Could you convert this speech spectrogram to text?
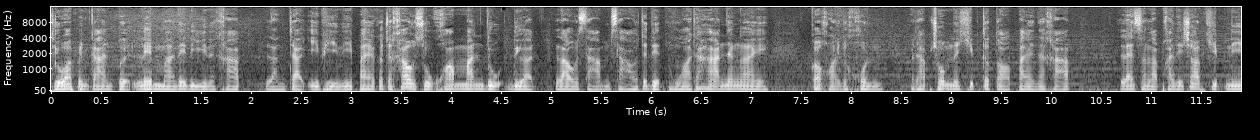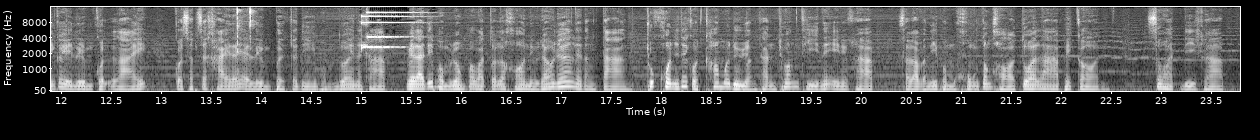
ถือว่าเป็นการเปิดเล่มมาได้ดีนะครับ หลังจาก EP นี้ไปก็จะเข้าสู่ความมันดุเดือด เหล่าสามสาวจะเด็ดหัวทหารยังไง ก็ขอให้ทุกคนรับชมในคลิปต่อๆไปนะครับ และสำหรับใครที่ชอบคลิปนี้ก็อย่าลืมกดไลค์ กด Subscribe และอย่าลืมเปิดกระดิ่งผมด้วยนะครับ เวลาที่ผมลงประวัติตัวละครหรือเล่าเรื่องอะไรต่างๆ ทุกคนจะได้กดเข้ามาดูอย่างทันท่วงทีนั่นเองนะครับสำหรับวันนี้ผมคงต้องขอตัวลาไปก่อน สวัสดีครับ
